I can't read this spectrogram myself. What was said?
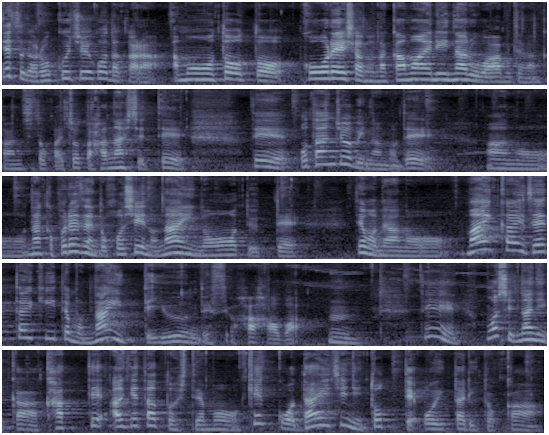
ですが65だからあもうとうとう高齢者の仲間入りになるわみたいな感じとかちょっと話しててでお誕生日なのであのなんかプレゼント欲しいのないの？って言って。でもねあの毎回絶対聞いてもないって言うんですよ母は。うん。でもし何か買ってあげたとしても結構大事に取っておいたりとか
